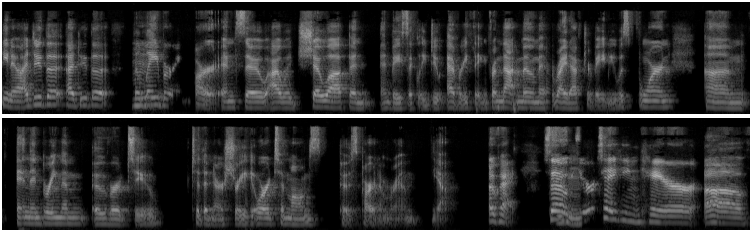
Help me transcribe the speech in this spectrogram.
you know i do the i do the the mm. laboring part. And so i would show up and and basically do everything from that moment right after baby was born um, and then bring them over to to the nursery or to mom's postpartum room. Yeah. Okay so mm-hmm. you're taking care of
